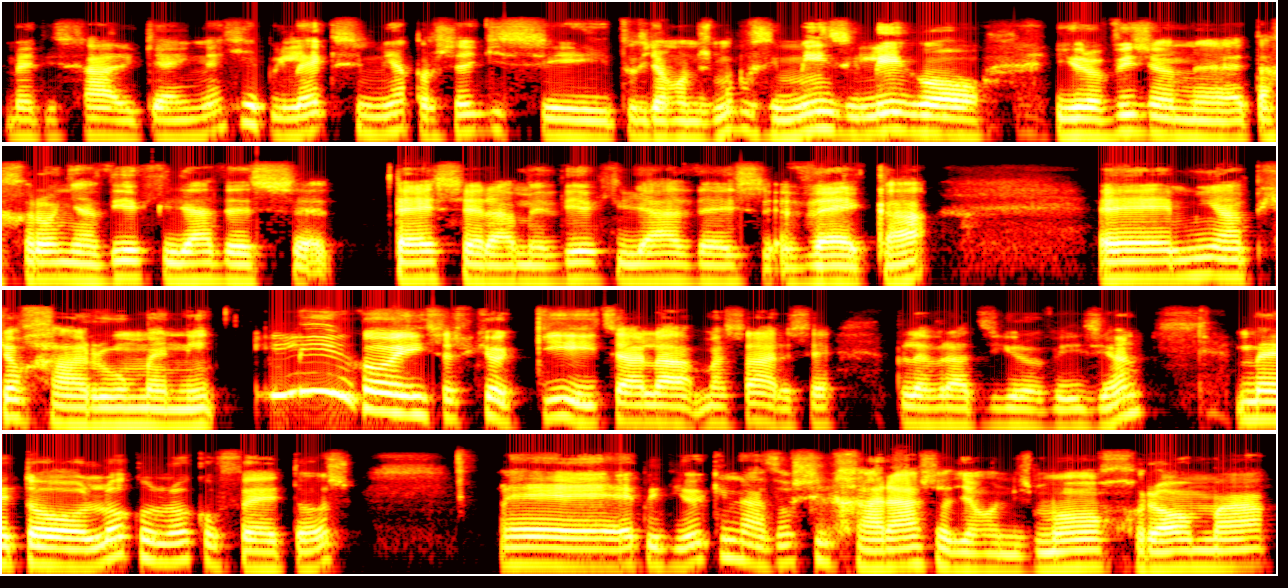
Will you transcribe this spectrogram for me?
με τις Hurricane έχει επιλέξει μια προσέγγιση του διαγωνισμού που θυμίζει λίγο Eurovision ε, τα χρόνια 2004 με 2010 ε, μια πιο χαρούμενη λίγο ίσως πιο kitsch αλλά μας άρεσε πλευρά της Eurovision. Με το Loco Loco φέτος ε, επιδιώκει να δώσει χαρά στο διαγωνισμό, χρώμα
